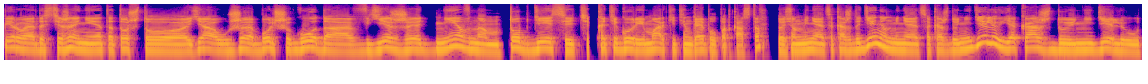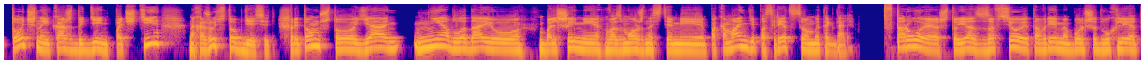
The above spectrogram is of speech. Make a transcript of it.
Первое достижение это то, что я уже больше года в ежедневном топ-10 категории маркетинга Apple подкастов. То есть он меняется каждый день, он меняется каждую неделю. Я каждую неделю точно и каждый день почти нахожусь в топ-10. При том, что я не обладаю большими возможностями по команде, посредством и так далее. Второе, что я за все это время больше двух лет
